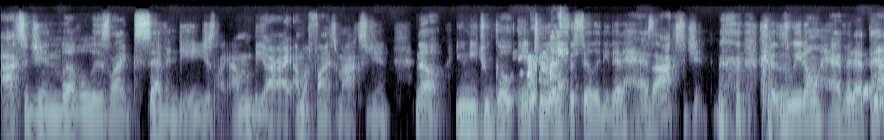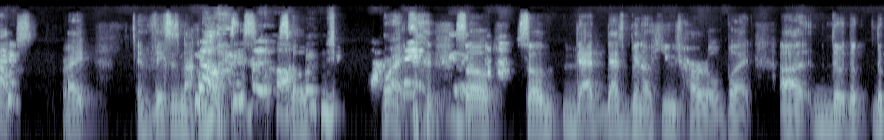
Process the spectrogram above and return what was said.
oxygen level is like 70, and you're just like, I'm gonna be all right. I'm gonna find some oxygen. No, you need to go into a facility that has oxygen because we don't have it at the house, right? And Vicks is not gonna no. So right. so so that that's been a huge hurdle but uh the, the the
